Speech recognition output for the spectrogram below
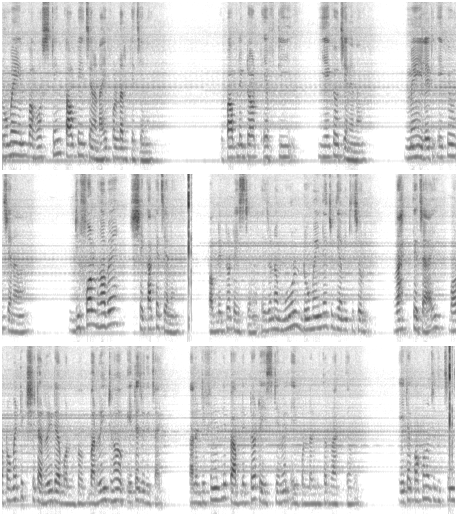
ডোমেইন বা হোস্টিং কাউকেই চেনে না, এই ফোল্ডারকে চেনে। পাবলিক ডট এফটি ইয়ে কেউ চেনে না। মেইল একেও চেনে না। ডিফল্টভাবে সে কাকে চেনে? পাবলিক ডট এইচটিএমএল এই জন্য মূল ডোমেইনে যদি আমি কিছু রাখতে চাই বা অটোমেটিক সেটা রিডেবল হোক বা রিড হোক, এটা যদি চাই, তাহলে ডেফিনেটলি পাবলিক ডট এইচটিএমএল এই ফোল্ডারের ভিতর রাখতে হবে। এইটা কখনো যদি চেঞ্জ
